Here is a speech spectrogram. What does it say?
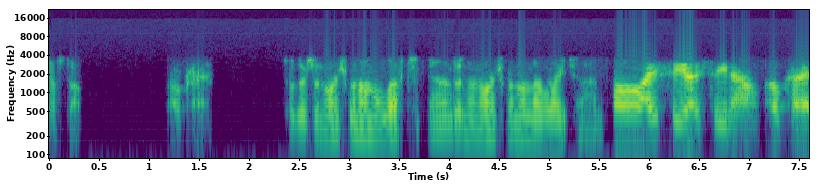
f-stop. Okay. So there's an orange one on the left end and an orange one on the right end. Oh, I see. I see now. Okay.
